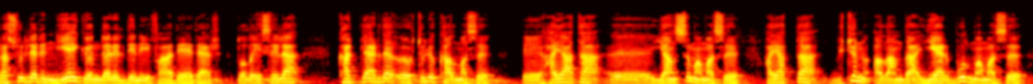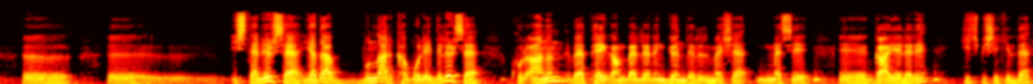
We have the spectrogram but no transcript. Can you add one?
Rasullerin niye gönderildiğini ifade eder. Dolayısıyla kalplerde örtülü kalması, e, hayata e, yansımaması, hayatta bütün alanda yer bulmaması e, e, istenirse ya da bunlar kabul edilirse Kur'an'ın ve peygamberlerin gönderilmesi e, gayeleri hiçbir şekilde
